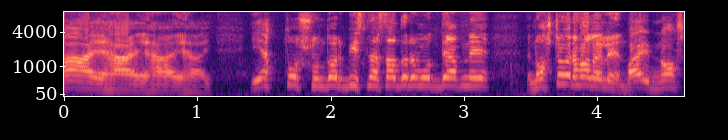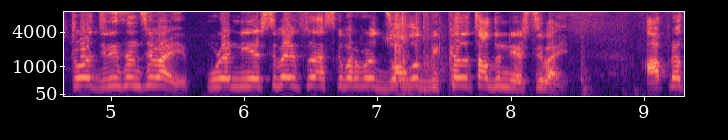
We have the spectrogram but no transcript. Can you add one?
হাই হাই হাই হাই এত সুন্দর বিছনা চাদরের মধ্যে আপনি নষ্ট করে ফেলালেন। ভাই নষ্ট জিনিস আনছি ভাই। পুরো নিয়ে এসছি ভাই আজকে পুরো জগৎ বিখ্যাত চাদর নিয়ে এসছি ভাই। আপনার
